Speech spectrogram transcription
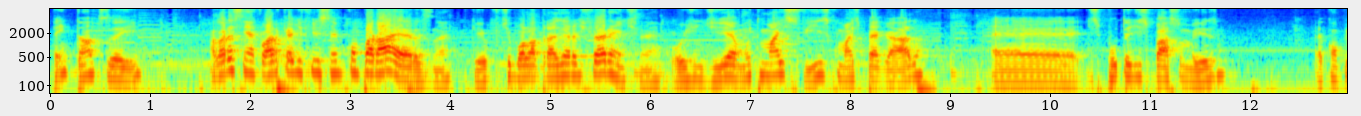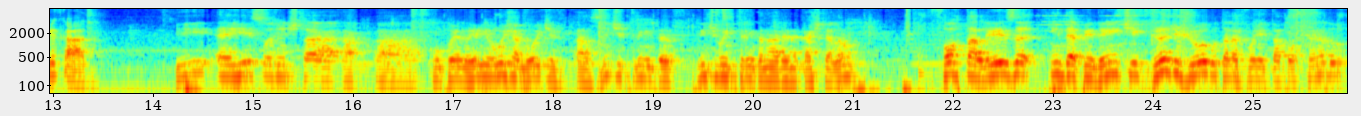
Tem tantos aí. Agora sim, é claro que é difícil sempre comparar eras, né? Porque o futebol lá atrás era diferente, né? Hoje em dia é muito mais físico, mais pegado. É... Disputa de espaço mesmo. É complicado. E é isso, a gente está acompanhando aí hoje à noite, às 20h30, 21h30 na Arena Castelão. Fortaleza, Independente, grande jogo, o telefone está tocando.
